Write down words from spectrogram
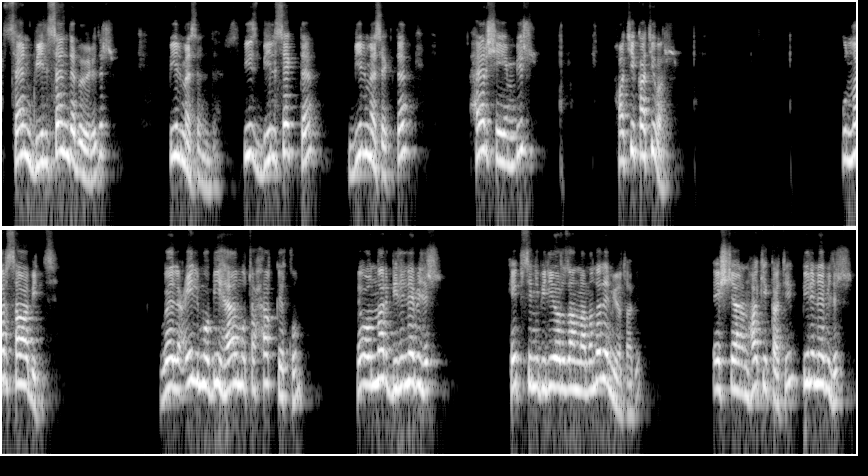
Sen bilsen de böyledir. Bilmesen de. Biz bilsek de bilmesek de her şeyin bir hakikati var. Bunlar sabit. Vel ilmu biha mutahakkikun. Ve onlar bilinebilir. Hepsini biliyoruz anlamında demiyor tabi. Eşyanın hakikati bilinebilir.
